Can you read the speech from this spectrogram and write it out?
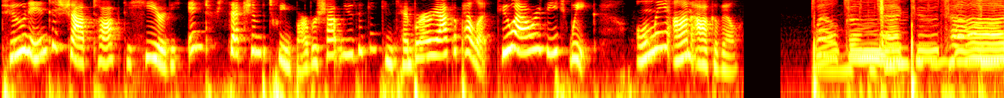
Tune in to Shop Talk to hear the intersection between barbershop music and contemporary a cappella, two hours each week, only on Acaville. Welcome back to Talkapella.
